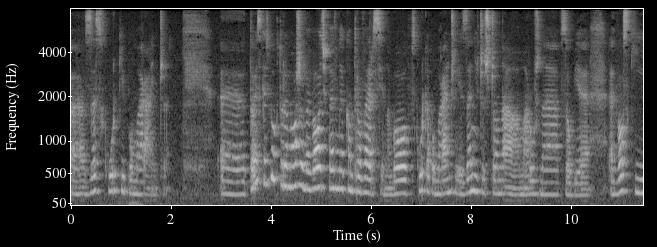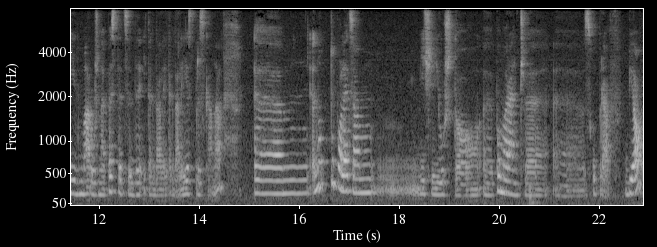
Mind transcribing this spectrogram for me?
e, ze skórki pomarańczy. E, to jest kadzidło, które może wywołać pewne kontrowersje, no bo skórka pomarańczy jest zanieczyszczona, ma różne w sobie woski, ma różne pestycydy itd., tak itd., tak jest pryskana. No tu polecam, jeśli już, to pomarańcze z upraw bio.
